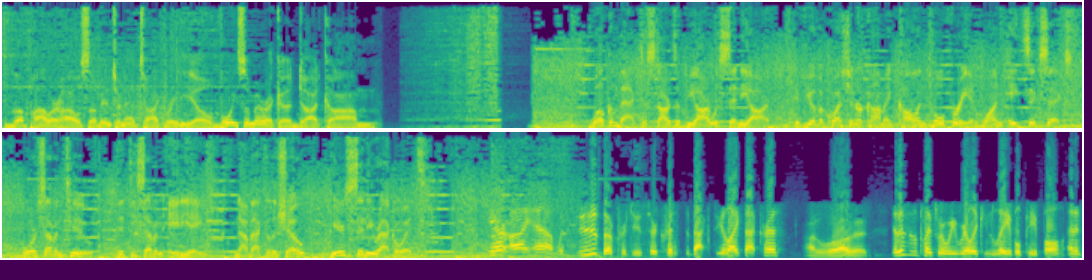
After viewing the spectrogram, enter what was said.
The powerhouse of Internet Talk Radio, VoiceAmerica.com. Welcome back to Stars of PR with Cindy R. If you have a question or comment, call in toll free at 1 866 472 5788. Now back to the show. Here's Cindy Rakowitz. Here I am with Uber producer Chris Debiec. Do you like that, Chris? I love it. Yeah, this is a place where we really can label people, and it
